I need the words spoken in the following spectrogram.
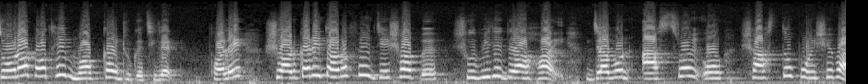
চোরা পথে মক্কায় ঢুকেছিলেন। ফলে সরকারি তরফে যেসব সুবিধে দেওয়া হয়, যেমন আশ্রয় ও স্বাস্থ্য পরিষেবা,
